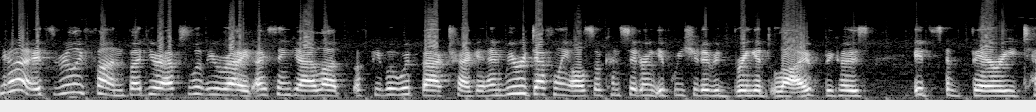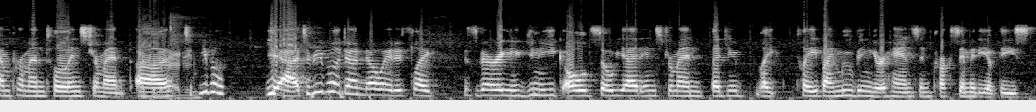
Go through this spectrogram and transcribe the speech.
Yeah, it's really fun, but you're absolutely right. I think yeah, a lot of people would backtrack it, and we were definitely also considering if we should even bring it live because it's a very temperamental instrument. Uh, to people, yeah, to people who don't know it, it's like this very unique old Soviet instrument that you like play by moving your hands in proximity of these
